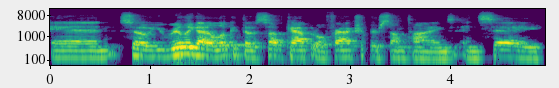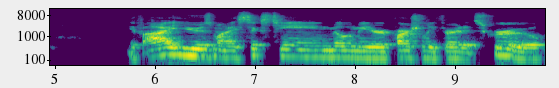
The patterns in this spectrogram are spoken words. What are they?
and so you really got to look at those subcapital fractures sometimes and say, if I use my 16 millimeter partially threaded screw,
